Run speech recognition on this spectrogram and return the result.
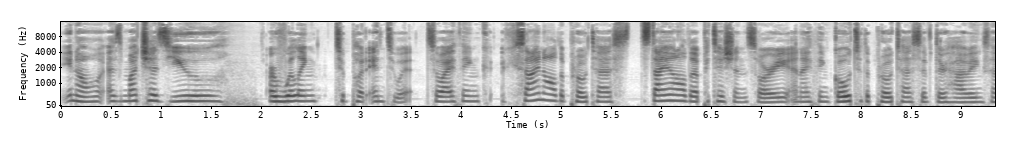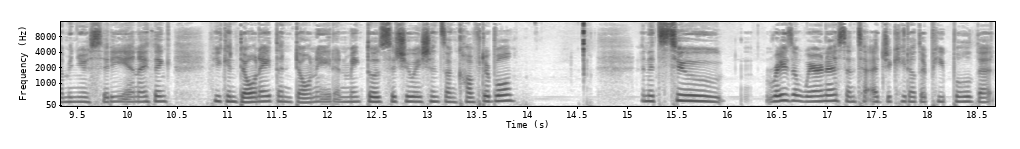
you know as much as you are willing to put into it so i think sign all the protests sign all the petitions sorry and i think go to the protests if they're having some in your city and i think if you can donate then donate and make those situations uncomfortable and it's to raise awareness and to educate other people that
